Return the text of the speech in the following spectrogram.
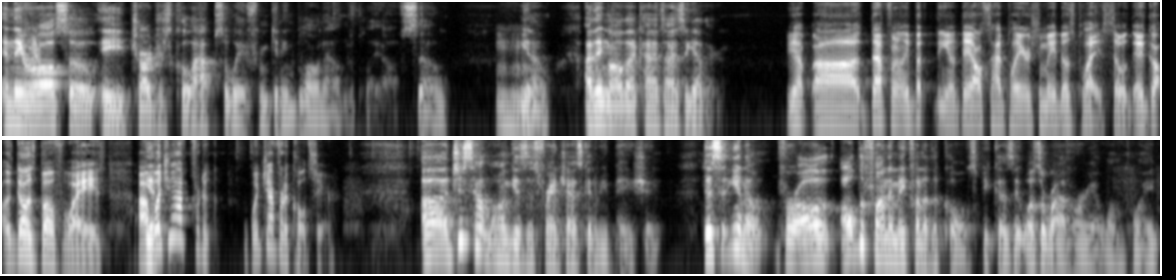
And they were Yeah. also a Chargers collapse away from getting blown out in the playoffs. So, Mhm. you know, I think all that kind of ties together. Yep, uh, definitely. But you know, they also had players who made those plays, so it, go- it goes both ways. Uh, Yeah. What you have for the what you have for the Colts here? Uh, just how long is this franchise going to be patient? This, you know, for all all the fun, I make fun of the Colts because it was a rivalry at one point,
